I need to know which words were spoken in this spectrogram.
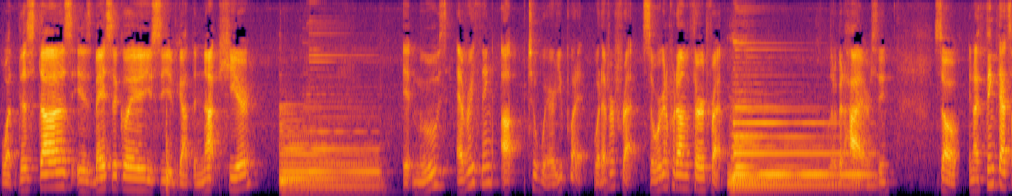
what this does is basically, you see you've got the nut here. It moves everything up to where you put it, whatever fret. So we're going to put it on the third fret. A little bit higher, see? So, and I think that's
